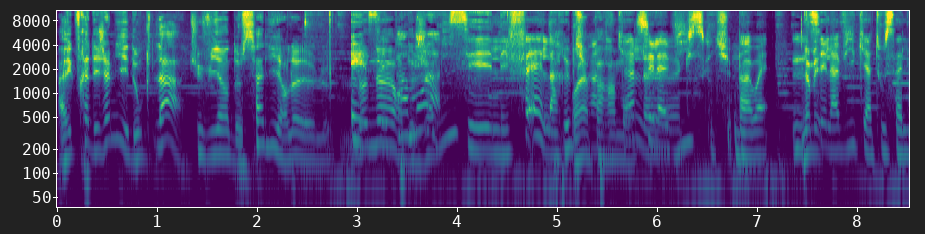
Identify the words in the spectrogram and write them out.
avec Fred et Jamy. Et donc là, tu viens de salir l'honneur de Jamy. c'est les faits, la rupture Ouais, apparemment. amicale, C'est la euh, vie. qu'est-ce que tu... Bah ouais, c'est la vie qui a tout sali.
